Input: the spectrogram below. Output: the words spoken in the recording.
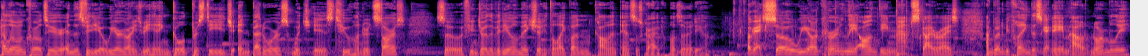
Hello, Uncoiled here. In this video, we are going to be hitting Gold Prestige in Bed Wars, which is 200 stars. So if you enjoy the video, make sure to hit the like button, comment, and subscribe on the video. Okay, so we are currently on the map Skyrise. I'm going to be playing this game out normally,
